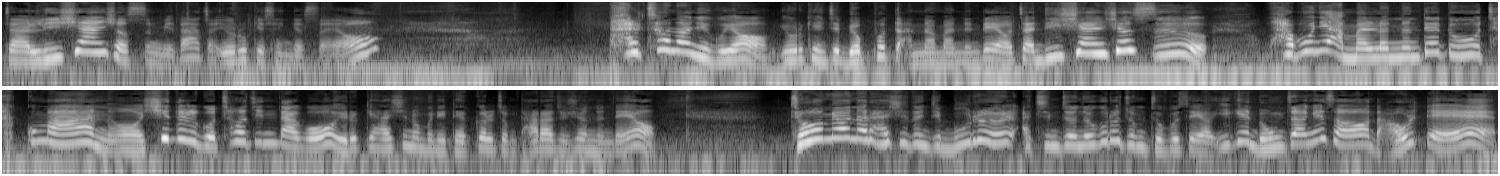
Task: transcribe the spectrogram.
자, 리시안셔스입니다. 자, 요렇게 생겼어요. 8,000원이고요. 요렇게 이제 몇 포트 안 남았는데요. 자, 리시안셔스 화분이 안 말랐는데도 자꾸만 어, 시들고 처진다고 이렇게 하시는 분이 댓글을 좀 달아주셨는데요. 저면을 하시든지 물을 아침 저녁으로 좀 줘보세요. 이게 농장에서 나올 때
